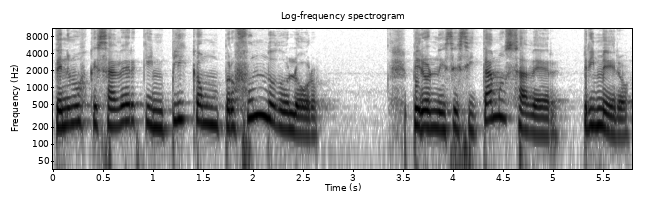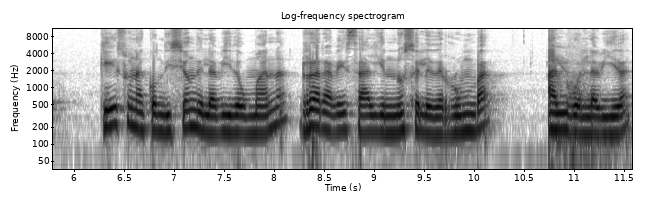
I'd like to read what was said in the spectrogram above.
tenemos que saber que implica un profundo dolor, pero necesitamos saber, primero, que es una condición de la vida humana, rara vez a alguien no se le derrumba algo en la vida,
